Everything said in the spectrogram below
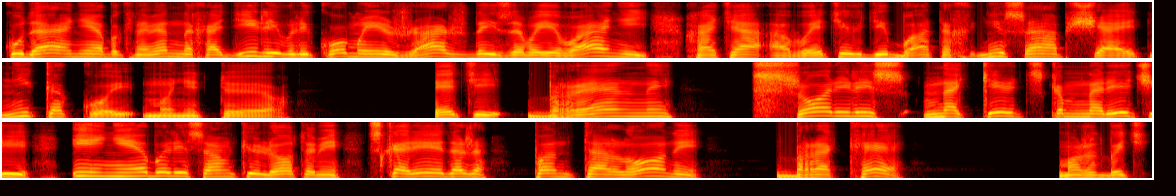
куда они обыкновенно ходили, влекомые жаждой завоеваний, хотя об этих дебатах не сообщает никакой монитор. Эти бренны ссорились на кельтском наречии и не были санкюлетами, скорее даже панталоны, браке, может быть,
